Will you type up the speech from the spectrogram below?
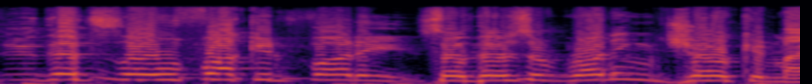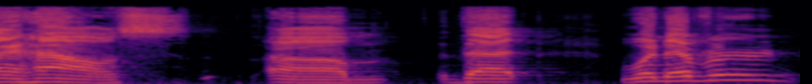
Dude, that's so fucking funny. So there's a running joke in my house um, that whenever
